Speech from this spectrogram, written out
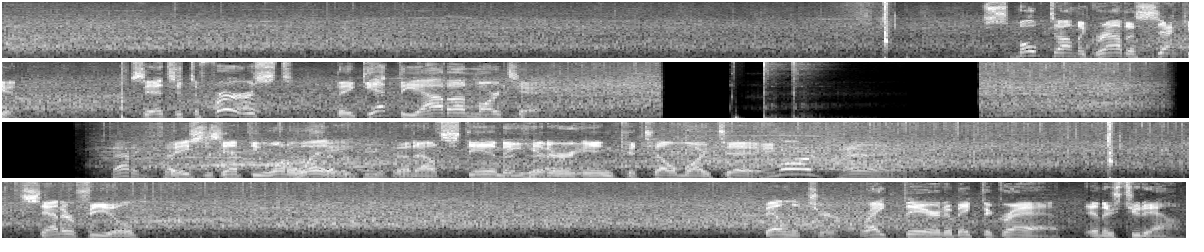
Smoked on the ground a second. Sends it to first. They get the out on Marte. Base is empty, one away. An outstanding hitter in Ketel Marte. Marte. Center field. Bellinger right there to make the grab. And there's two down.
